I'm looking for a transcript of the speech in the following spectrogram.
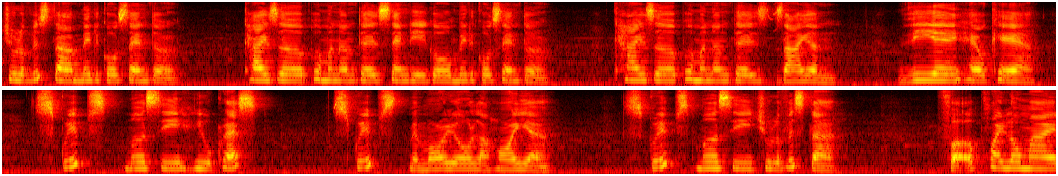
Chula Vista Medical Center, Kaiser Permanente San Diego Medical Center, Kaiser Permanente Zion, VA Healthcare, Scripps Mercy Hillcrest, Scripps Memorial La Jolla, Scripps Mercy Chula Vista. Phở Paloma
